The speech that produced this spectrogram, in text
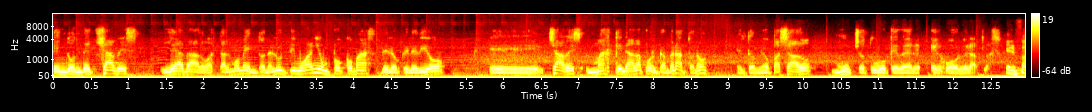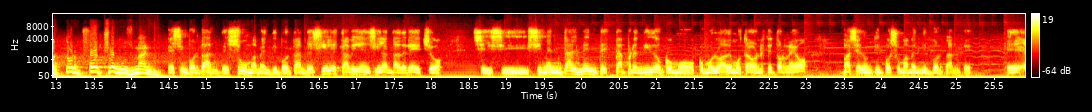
en donde Chávez le ha dado hasta el momento, en el último año, un poco más de lo que le dio eh, Chávez, más que nada por el campeonato, ¿no? El torneo pasado mucho tuvo que ver el jugador del Atlas. El factor Pocho Guzmán. Es importante, sumamente importante. Si él está bien, si él anda derecho, si, si, si mentalmente está prendido como, como lo ha demostrado en este torneo, va a ser un tipo sumamente importante. Eh,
